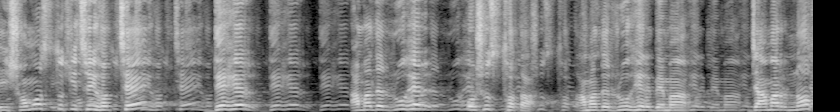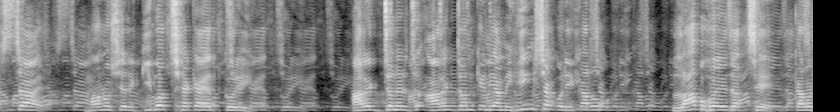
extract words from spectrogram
এই সমস্ত কিছুই হচ্ছে দেহের আমাদের রুহের অসুস্থতা আমাদের রুহের বেমার যে আমার নফস চায় মানুষের গিবত শেখায়ত করি। আরেকজনের আরেকজনকে নিয়ে আমি হিংসা করি কারও লাভ হয়ে যাচ্ছে কারও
